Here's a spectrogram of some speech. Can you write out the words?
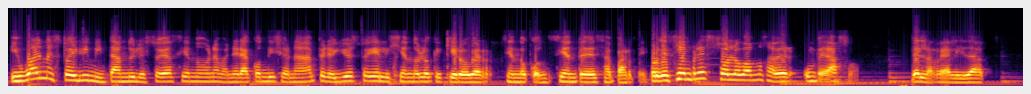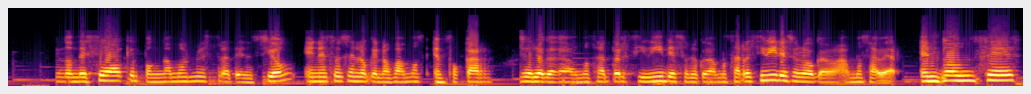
igual me estoy limitando y lo estoy haciendo de una manera condicionada, pero yo estoy eligiendo lo que quiero ver, siendo consciente de esa parte. Porque siempre solo vamos a ver un pedazo de la realidad donde sea que pongamos nuestra atención, en eso es en lo que nos vamos a enfocar. Eso es lo que vamos a percibir, eso es lo que vamos a recibir, eso es lo que vamos a ver. Entonces,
